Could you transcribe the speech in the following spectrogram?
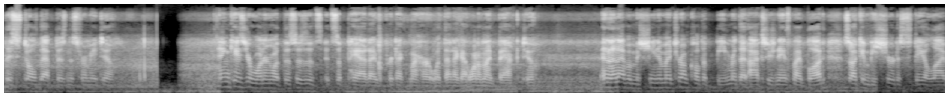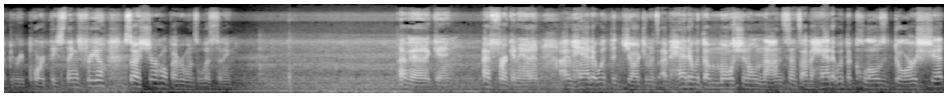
They stole that business from me too. In case you're wondering what this is, it's it's a pad. I protect my heart with that. I got one on my back too. And then I have a machine in my trunk called a BEMER that oxygenates my blood so I can be sure to stay alive to report these things for you. So I sure hope everyone's listening. I've had it, gang. I've freaking had it. I've had it with the judgments. I've had it with emotional nonsense. I've had it with the closed door shit.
